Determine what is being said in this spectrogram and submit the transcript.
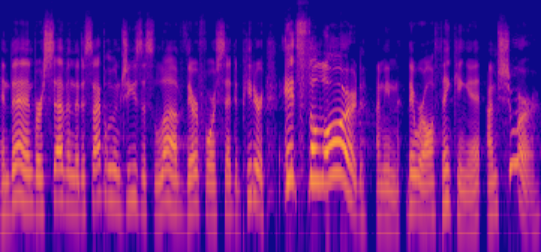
And then, verse 7 the disciple whom Jesus loved, therefore, said to Peter, It's the Lord. I mean, they were all thinking it, I'm sure.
